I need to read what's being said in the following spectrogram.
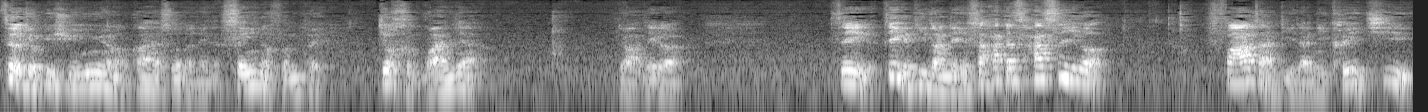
这个就必须运用了刚才说的那个声音的分配，就很关键了，对吧？这个，这个这个地段等于是它，但是它是一个发展地带，你可以既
